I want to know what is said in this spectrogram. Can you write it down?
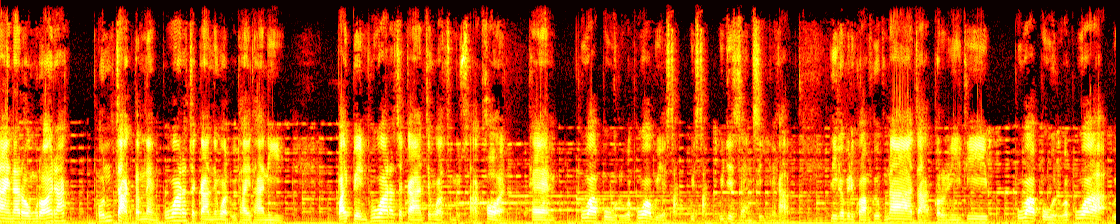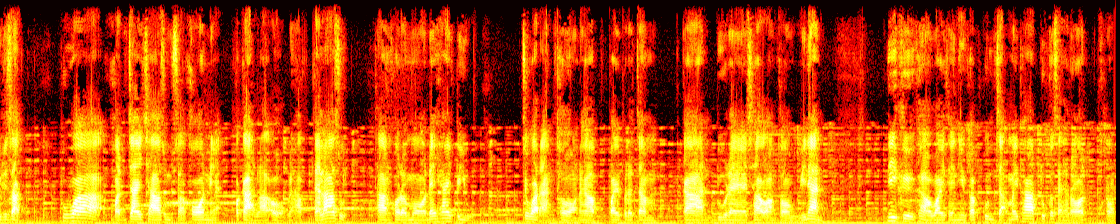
นายนรงร้อยรัก พ้นจากตำแหน่งผู้ว่าราชการจังหวัดอุทัยธานี ไปเป็นผู้ว่าราชการจังหวัดสมุทรสาคร แทนผู้ว่าปูหรือว่าผู้ว่าเวีรศักดิ์วิศักดิ์วิจิตรแสงสีนะครับ นี่ก็เป็นความคืบหน้าจากกรณีที่ผู้ว่าปูหรือว่าผู้ว่าวิศักดิ์ผู้ว่าขวัญใจชาวสมุทรสาครเนี่ยประกาศลาออกนะครับ แต่ล่าสุดทางคอรมอได้ให้ไปอยู่จังหวัดอ่างทองนะครับ ไปประจำการดูแลชาวอ่างทองอยู่ที่นั่น นี่คือข่าวไวไทยนิวครับ คุณจะไม่พลาดทุกกระแสร้อนของ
